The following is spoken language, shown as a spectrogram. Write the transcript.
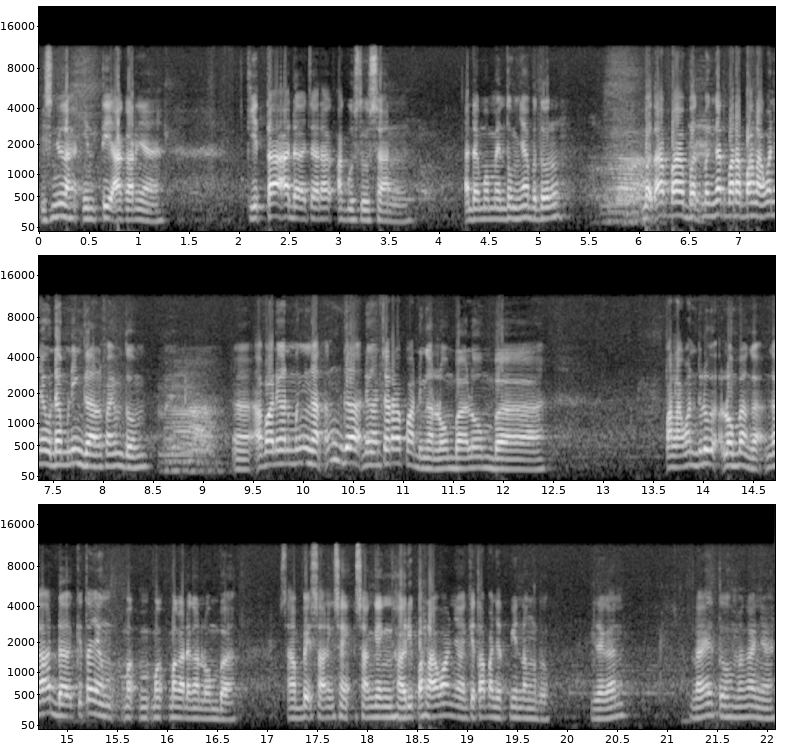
di sinilah inti akarnya. Kita ada acara Agustusan, ada momentumnya betul. Buat apa? Buat mengingat para pahlawan yang udah meninggal, fahim tum? Nah, apa dengan mengingat? Enggak. Dengan cara apa? Dengan lomba-lomba. Pahlawan dulu lomba enggak? Enggak ada. Kita yang me- me- mengadakan lomba. Sampai saking, saking hari pahlawannya kita panjat pinang tuh, ya kan? Nah itu makanya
